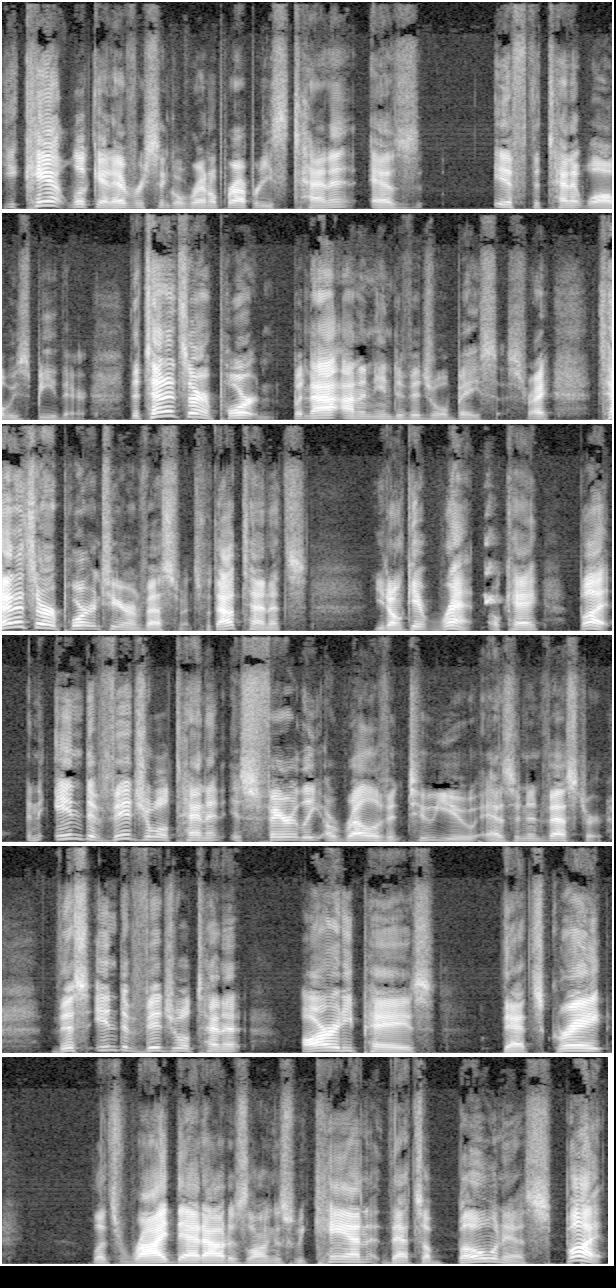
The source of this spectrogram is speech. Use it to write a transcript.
You can't look at every single rental property's tenant as if the tenant will always be there. The tenants are important, but not on an individual basis, right? Tenants are important to your investments. Without tenants, you don't get rent, okay? But an individual tenant is fairly irrelevant to you as an investor. This individual tenant already pays. That's great. Let's ride that out as long as we can. That's a bonus. But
